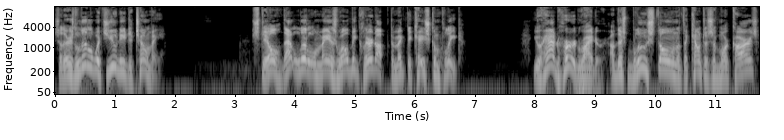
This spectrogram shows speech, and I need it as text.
so there is little which you need to tell me. Still, that little may as well be cleared up to make the case complete. You had heard, Ryder, of this blue stone of the Countess of Morcar's?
